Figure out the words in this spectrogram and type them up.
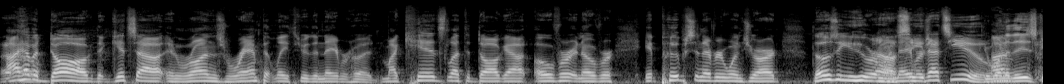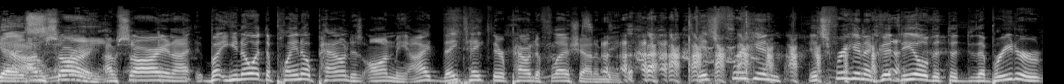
I have a dog that gets out and runs rampantly through the neighborhood. My kids let the dog out over and over. It poops in everyone's yard. Those of you who are my Oh, see, neighbors, that's you. You're one of these guys. I'm sorry. I'm sorry, and I. But you know what? The Plano pound is on me. I they take their pound of flesh out of me. it's freaking. It's freaking a good deal that the the breeder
